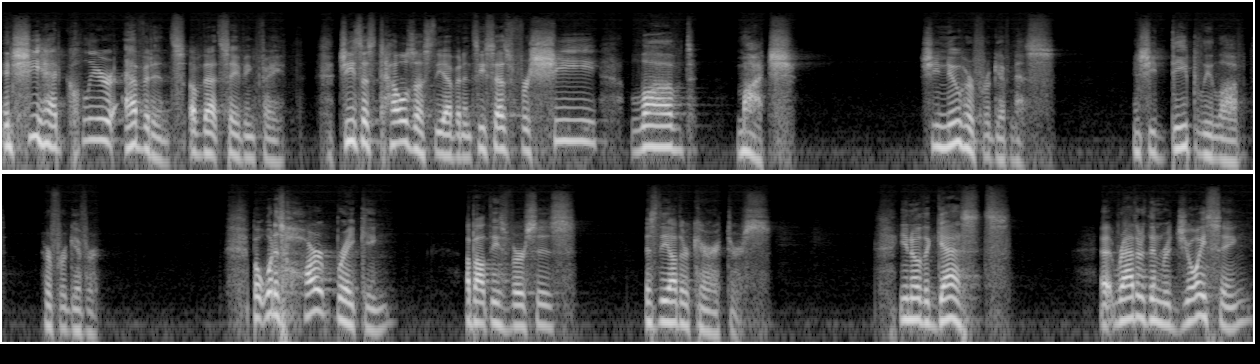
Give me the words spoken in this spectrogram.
And she had clear evidence of that saving faith. Jesus tells us the evidence. He says, For she loved much. She knew her forgiveness, and she deeply loved her forgiver. But what is heartbreaking about these verses is the other characters. You know, the guests, uh, rather than rejoicing,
